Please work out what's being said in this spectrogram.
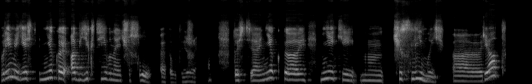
время есть некое объективное число этого движения. То есть э, нек, некий числимый э, ряд,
